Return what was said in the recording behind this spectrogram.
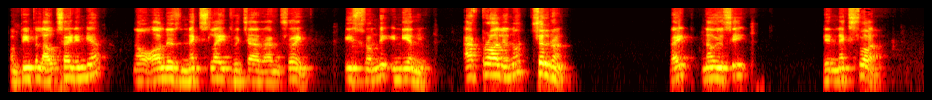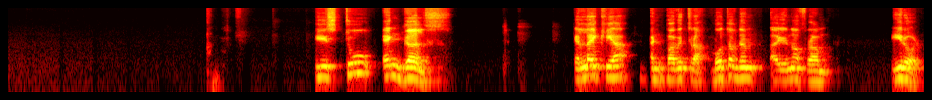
from people outside India. Now all these next slides which are I'm showing is from the Indian youth. After all, you know, children, right? Now you see the next one is two young girls, Elaikia and Pavitra, both of them, uh, you know, from Erode,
